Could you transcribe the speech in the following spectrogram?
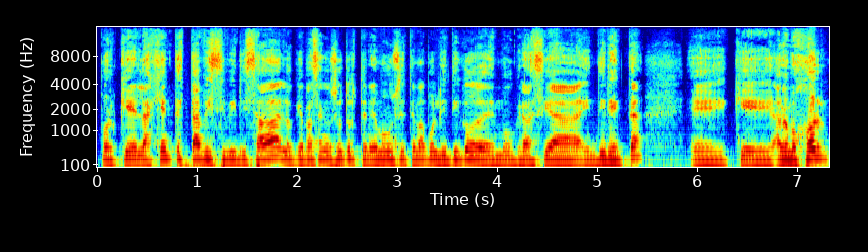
Porque la gente está visibilizada, lo que pasa es que nosotros tenemos un sistema político de democracia indirecta eh, que a lo mejor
